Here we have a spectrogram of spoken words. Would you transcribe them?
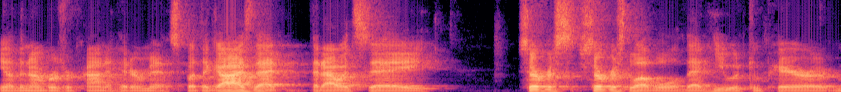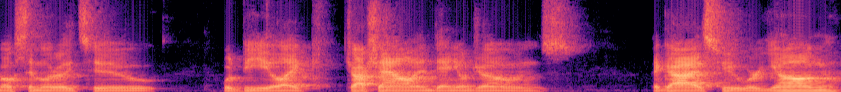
you know, the numbers are kind of hit or miss. But the guys that that I would say surface surface level that he would compare most similarly to would be like Josh Allen, Daniel Jones, the guys who were young,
